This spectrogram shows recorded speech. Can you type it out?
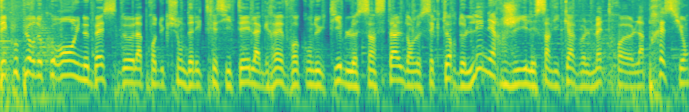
Des coupures de courant, une baisse de la production d'électricité, la grève reconductible s'installe dans le secteur de l'énergie. Les syndicats veulent mettre la pression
